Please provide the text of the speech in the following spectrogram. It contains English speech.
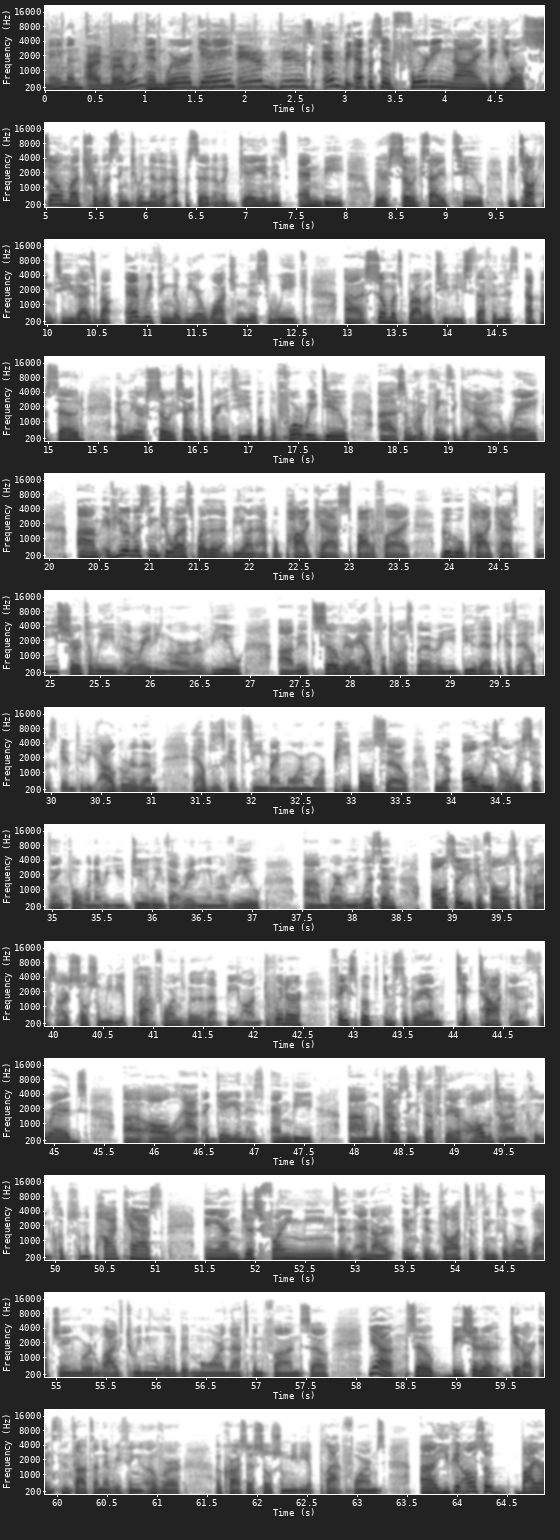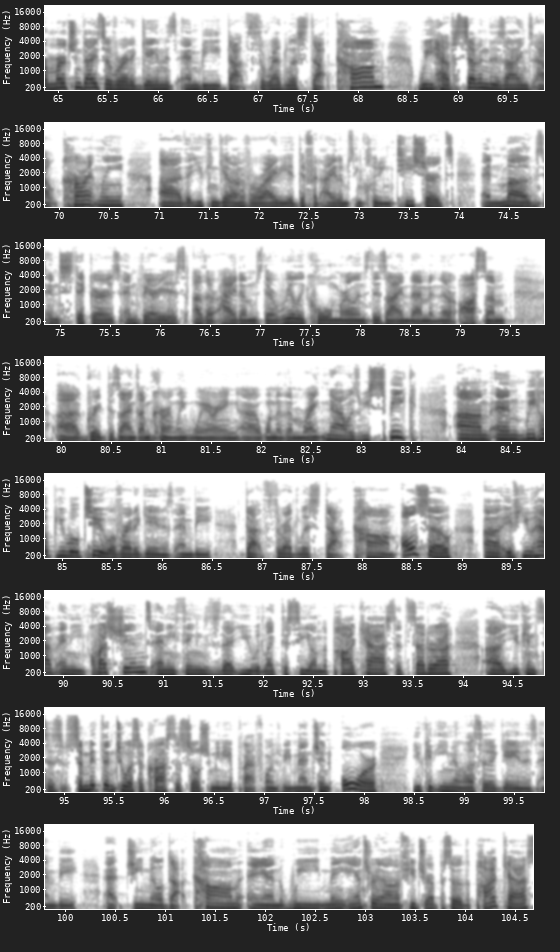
I'm Eamon. I'm Merlin. And we're a gay. And his enby. Episode 49. Thank you all so much for listening to another episode of A Gay and His Enby. We are so excited to be talking to you guys about everything that we are watching this week. Uh, so much Bravo TV stuff in this episode, and we are so excited to bring it to you. But before we do, uh, some quick things to get out of the way. Um, if you're listening to us, whether that be on Apple Podcasts, Spotify, Google Podcasts, be sure to leave a rating or a review. Um, it's so very helpful to us whenever you do that because it helps us get into the algorithm. It helps us get seen by more and more people. So we are always, always so thankful whenever you do leave that rating and review um, wherever you listen. Also, you can follow us across our social media platforms, whether that be on Twitter, Facebook, Instagram, TikTok, and Threads, uh, all at a gay and his enby. Um, we're posting stuff there all the time, including clips from the podcast and just funny memes and, and our instant thoughts of things that we're watching. We're live tweeting a little bit more, and that's been fun. So, yeah, so be sure to get our instant thoughts on everything over across our social media platforms. Uh, you can also buy our merchandise over at agayandhisenby.threadless.com. We have seven designs out currently uh, that you can get on a variety of different items, including t shirts and mugs and stickers and various other items. They're really cool. Merlin's designed them and they're awesome uh, great designs. I'm currently wearing uh, one of them right now as we speak. Um, and we hope you will too over at agayandhisenby.threadless.com. Also, uh, if you have any questions, any things that you would like to see on the podcast, etc., uh, you can s- submit them to us across the social media platforms we mentioned, or you can email us at agayandhisenby at gmail.com and we may answer it on a future episode of the podcast.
